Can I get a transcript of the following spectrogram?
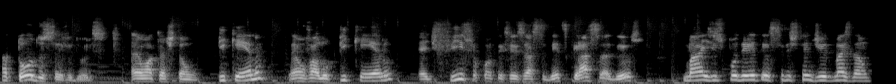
A todos os servidores. É uma questão pequena, é um valor pequeno, é difícil acontecer esses acidentes, graças a Deus, mas isso poderia ter sido estendido, mas não.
